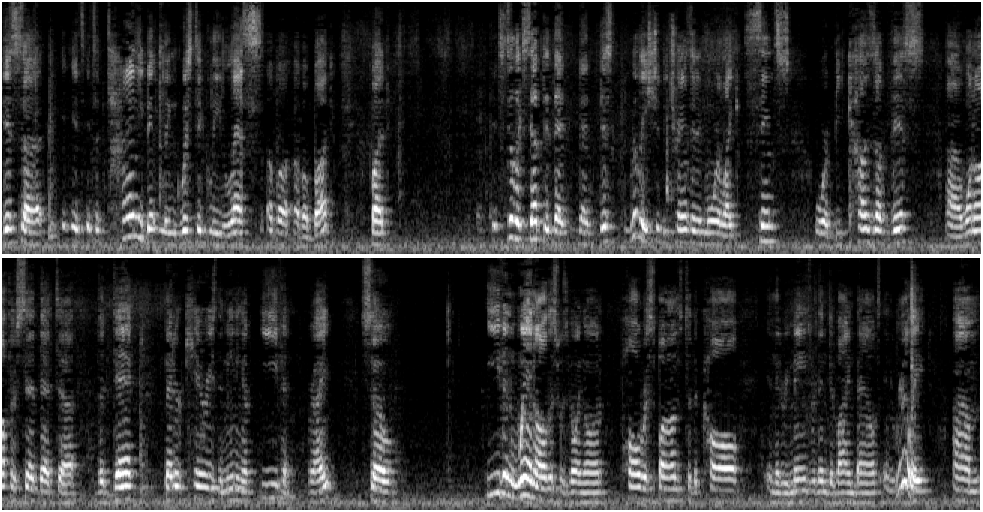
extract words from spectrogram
this uh, it's, it's a tiny bit linguistically less of a, of a but, but it's still accepted that, that this really should be translated more like since or because of this. Uh, one author said that uh, the de better carries the meaning of even, right? So even when all this was going on, Paul responds to the call and that remains within divine bounds. And really, um,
